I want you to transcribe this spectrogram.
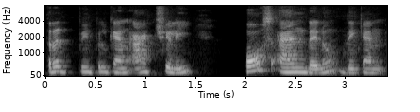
threat people can actually pause and you know they can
